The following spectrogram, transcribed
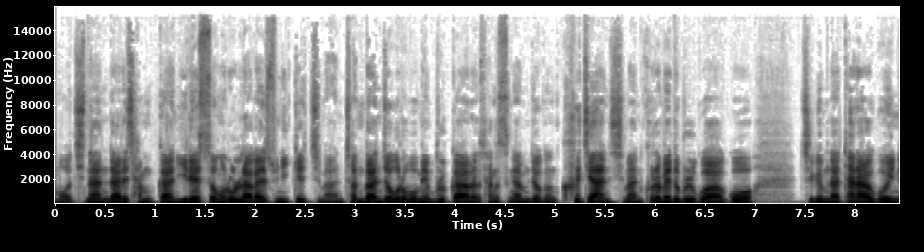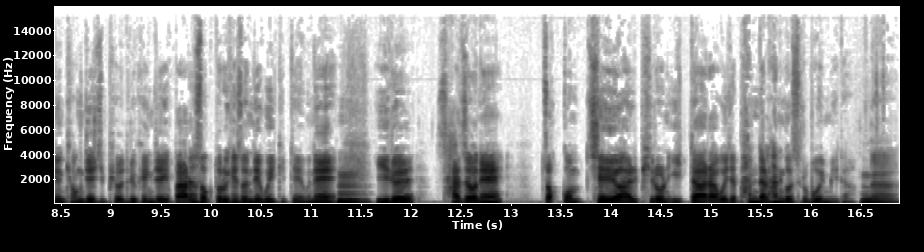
뭐, 지난달에 잠깐 일회성으로 올라갈 수는 있겠지만, 전반적으로 보면 물가 상승 압력은 크지 않지만, 그럼에도 불구하고 지금 나타나고 있는 경제 지표들이 굉장히 빠른 속도로 개선되고 있기 때문에, 음. 이를 사전에 조금 제어할 필요는 있다라고 이제 판단한 것으로 보입니다. 네.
